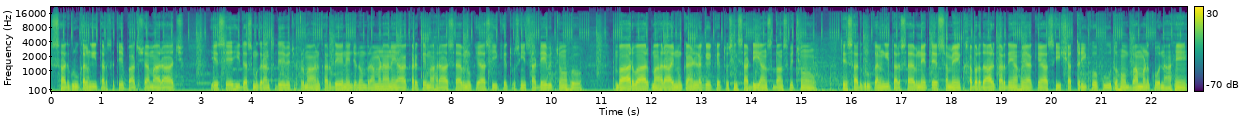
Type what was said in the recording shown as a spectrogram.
ਸਤਿਗੁਰੂ ਕਲਗੀਧਰ ਸੱਚੇ ਪਾਤਸ਼ਾਹ ਮਹਾਰਾਜ ਇਸੇ ਹੀ ਦਸਮ ਗ੍ਰੰਥ ਦੇ ਵਿੱਚ ਫਰਮਾਨ ਕਰਦੇ ਨੇ, ਜਦੋਂ ਬ੍ਰਾਹਮਣਾਂ ਨੇ ਆ ਕਰਕੇ ਮਹਾਰਾਜ ਸਾਹਿਬ ਨੂੰ ਕਿਹਾ ਸੀ ਕਿ ਤੁਸੀਂ ਸਾਡੇ ਵਿੱਚੋਂ ਹੋ। ਬਾਰ-ਬਾਰ ਮਹਾਰਾਜ ਨੂੰ ਕਹਿਣ ਲੱਗੇ ਕਿ ਤੁਸੀਂ ਸਾਡੀ ਅੰਸ਼ ਬੰਸ ਵਿੱਚੋਂ ਹੋ। ਤੇ ਸਤਿਗੁਰੂ ਕਲਗੀਧਰ ਸਾਹਿਬ ਨੇ ਤੇ ਸਮੇਂ ਖਬਰਦਾਰ ਕਰਦਿਆਂ ਹੋਇਆ ਕਿਹਾ ਸੀ, ਛਤਰੀ ਕੋ ਪੂਤ ਹੋ, ਬਾਹਮਣ ਕੋ ਨਾਹੇ।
